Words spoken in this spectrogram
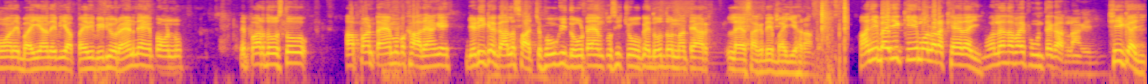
ਉਹਾਂ ਦੇ ਬਾਈਆਂ ਦੇ ਵੀ ਆਪਾਂ ਇਹਦੀ ਵੀਡੀਓ ਰਹਿਣ ਦਿਆਂਗੇ ਪਾਉਣ ਨੂੰ। ਤੇ ਪਰ ਦੋਸਤੋ ਆਪਾਂ ਟਾਈਮ ਵਿਖਾ ਦਿਆਂਗੇ ਜਿਹੜੀ ਕਿ ਗੱਲ ਸੱਚ ਹੋਊਗੀ ਦੋ ਟਾਈਮ ਤੁਸੀਂ ਚੋ ਕੇ ਦੁੱਧ ਉਹਨਾਂ ਤਿਆਰ ਲੈ ਸਕਦੇ ਬਾਈ ਹਰਾਂ ਤੋਂ। ਹਾਂਜੀ ਬਾਈ ਜੀ ਕੀ ਮੁੱਲ ਰੱਖਿਆ ਇਹਦਾ ਜੀ? ਮੋਲਾਂ ਦਾ ਬਾਈ ਫੋਨ ਤੇ ਕਰ ਲਾਂਗੇ ਜੀ। ਠੀਕ ਹੈ ਜੀ।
